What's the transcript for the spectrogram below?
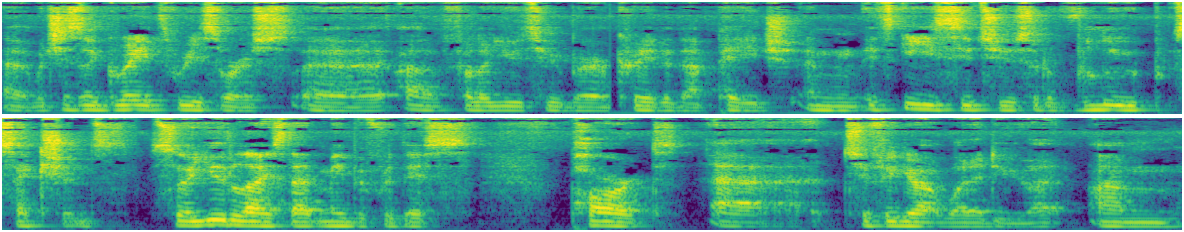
uh, which is a great resource. Uh, a fellow YouTuber created that page, and it's easy to sort of loop sections. So, utilize that maybe for this part uh, to figure out what I do. I, I'm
